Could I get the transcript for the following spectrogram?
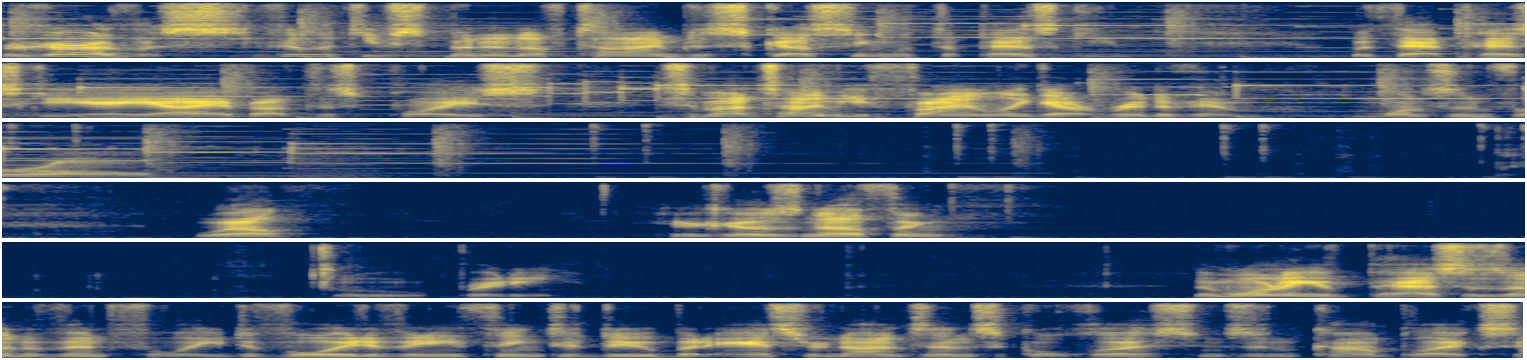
Regardless, you feel like you've spent enough time discussing with the pesky, with that pesky AI about this place. It's about time you finally got rid of him, once and for all. Well, here goes nothing. Ooh, pretty. The morning passes uneventfully, devoid of anything to do but answer nonsensical questions and complex,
